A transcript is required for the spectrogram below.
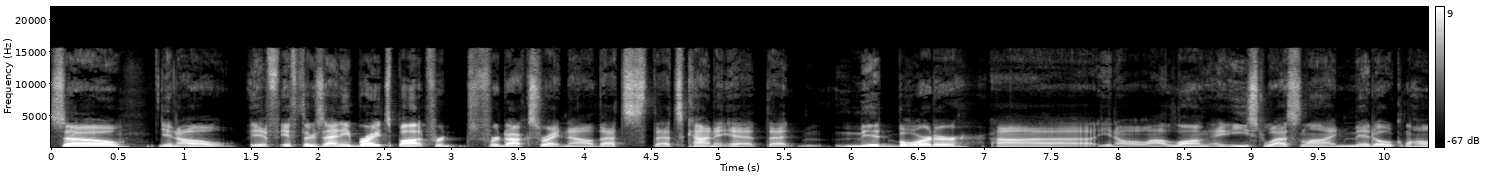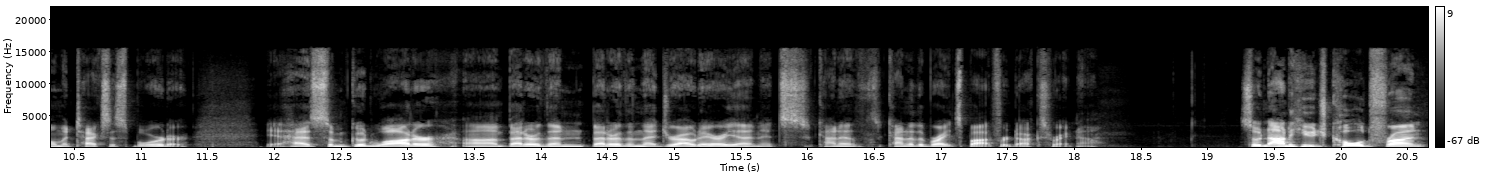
So, you know, if if there's any bright spot for for ducks right now, that's that's kind of it. That mid border, uh, you know, along an east west line, mid Oklahoma Texas border, it has some good water, uh, better than better than that drought area, and it's kind of kind of the bright spot for ducks right now. So not a huge cold front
